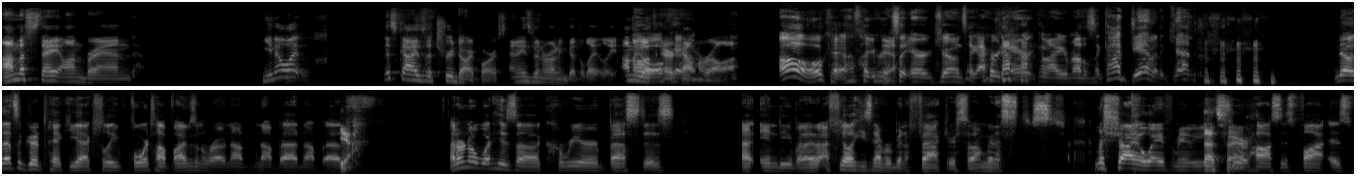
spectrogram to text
I'm gonna stay on brand. You know what? This guy's a true dark horse, and he's been running good lately. I'm gonna Oh, go with oh, Aric okay. Almirola. Oh, okay. I thought you were gonna Yeah. say Erik Jones. Like I heard Eric come out of your mouth. I was like, God damn it again. No, that's a good pick. He actually four top fives in a row. Not not bad. Not bad. Yeah. I don't know what his uh, career best is at Indy, but I, I feel like he's never been a factor. So I'm gonna s- s- I'm gonna shy away from him. That's Stewart fair. Haas is fi- is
